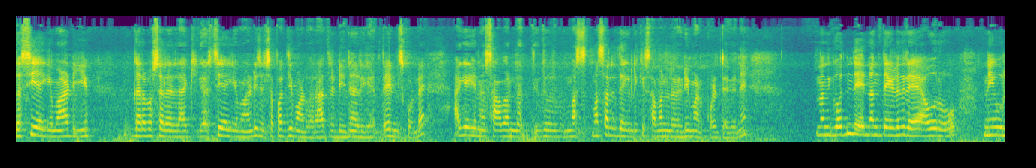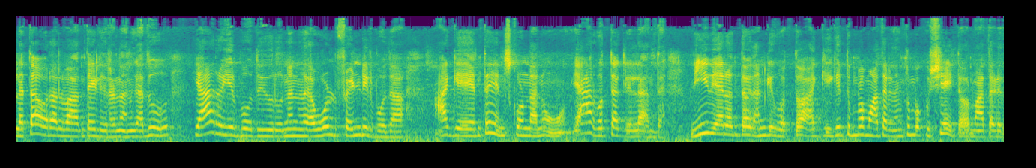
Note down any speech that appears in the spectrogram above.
ಗಸಿಯಾಗಿ ಮಾಡಿ, ಗರಂ ಮಸಾಲೆ ಎಲ್ಲ ಹಾಕಿ ಗಸಿಯಾಗಿ ಮಾಡಿ ಚಪಾತಿ ಮಾಡುವ ರಾತ್ರಿ ಡಿನ್ನರಿಗೆ ಅಂತ ಎಣಿಸ್ಕೊಂಡೆ. ಹಾಗಾಗಿ ನಾನು ಸಾಮಾನು ಇದು ಮಸ್ ಮಸಾಲೆ ತೆಗಲಿಕ್ಕೆ ಸಾಮಾನು ರೆಡಿ ಮಾಡ್ಕೊಳ್ತಾ ಇದ್ದೇನೆ. ನನಗೊಂದೇನಂತ ಹೇಳಿದ್ರೆ ಅವರು, ನೀವು ಲತಾ ಅವರಲ್ವಾ? ಅಂತ ಹೇಳಿದ್ರು ನನಗೆ. ಅದು ಯಾರು ಇರ್ಬೋದು ಇವರು? ನನ್ನ ಓಲ್ಡ್ ಫ್ರೆಂಡ್ ಇರ್ಬೋದಾ? ಹಾಗೆ ಅಂತ ಎನ್ಸ್ಕೊಂಡು ನಾನು, ಯಾರು ಗೊತ್ತಾಗಲಿಲ್ಲ ಅಂತ. ನೀವು ಯಾರು ಅಂತ ನನಗೆ ಗೊತ್ತೋ ಹಾಗೆ ಹೀಗೆ ತುಂಬ ಮಾತಾಡಿದೆ. ನಂಗೆ ತುಂಬ ಖುಷಿ ಆಯಿತು ಅವ್ರು ಮಾತಾಡಿದ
